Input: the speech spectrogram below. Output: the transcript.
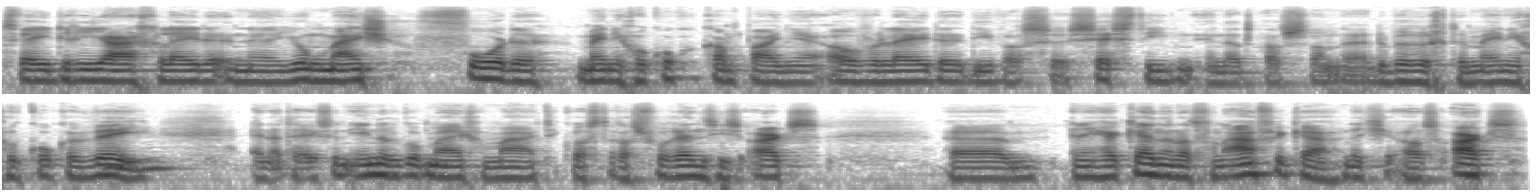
twee, drie jaar geleden een uh, jong meisje voor de meningokokkencampagne overleden. Die was 16 eh, en dat was dan de beruchte meningokokken W. Mm En dat heeft een indruk op mij gemaakt. Ik was er als forensisch arts. Um, en ik herkende dat van Afrika, dat je als arts,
